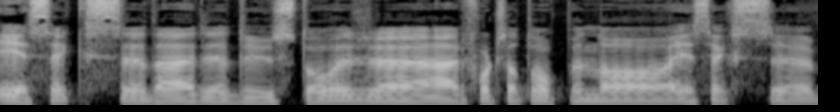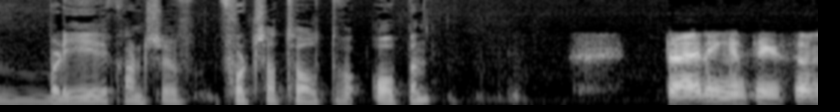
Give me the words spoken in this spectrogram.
E6 der du står er fortsatt åpen, og E6 blir kanskje fortsatt holdt åpen? Det er ingenting som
